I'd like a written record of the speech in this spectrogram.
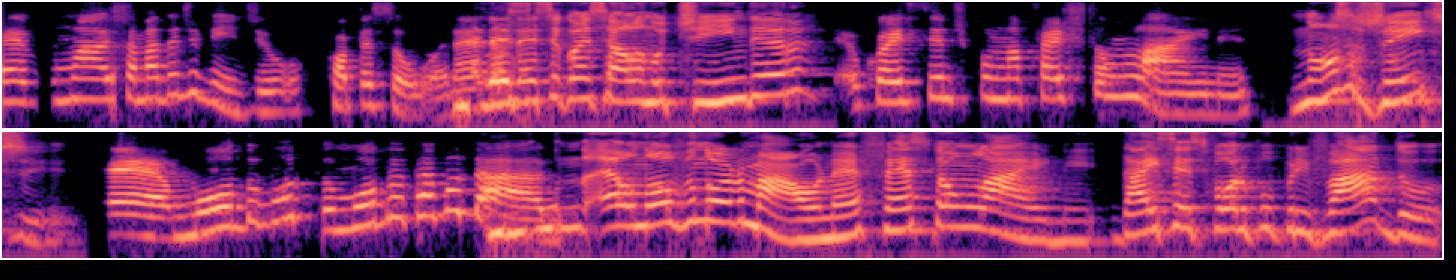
é uma chamada de vídeo com a pessoa, né? Daí você conheceu ela no Tinder? Eu conheci, tipo, numa festa online. Nossa, gente! É, o mundo, o mundo tá mudado. É o novo normal, né? Festa online. Daí vocês foram pro privado?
